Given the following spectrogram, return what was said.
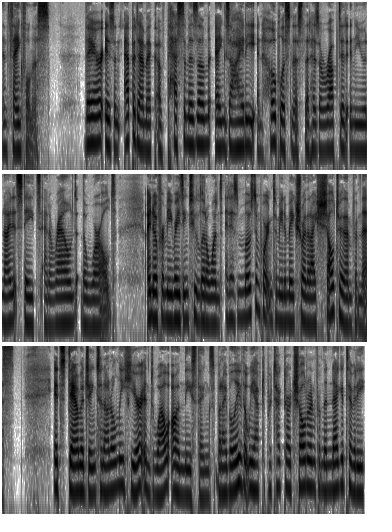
and thankfulness. There is an epidemic of pessimism, anxiety, and hopelessness that has erupted in the United States and around the world. I know for me, raising two little ones, it is most important to me to make sure that I shelter them from this it's damaging to not only hear and dwell on these things, but I believe that we have to protect our children from the negativity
